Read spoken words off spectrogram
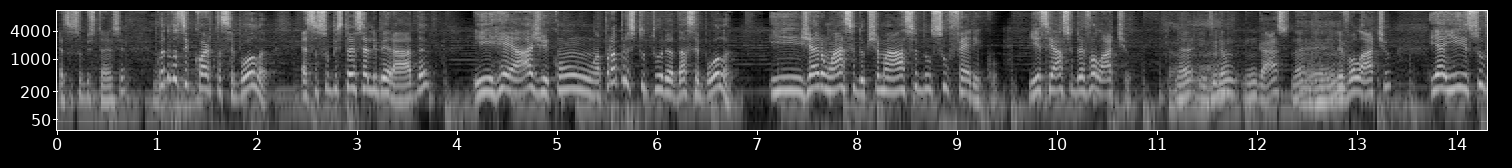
essa substância. Quando você corta a cebola, essa substância é liberada e reage com a própria estrutura da cebola e gera um ácido que chama ácido sulférico. E esse ácido é volátil, né? E vira um, um gás, né? Ele é volátil. E aí isso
